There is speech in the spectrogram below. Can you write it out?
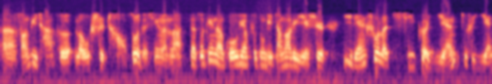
呃，房地产和楼市炒作的新闻了。那昨天呢，国务院副总理张高丽也是一连说了七个严，就是严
